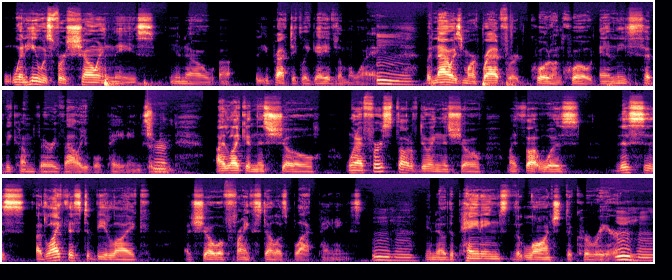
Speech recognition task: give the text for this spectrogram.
when he was first showing these, you know, uh, he practically gave them away. Mm, But now he's Mark Bradford, quote unquote, and these have become very valuable paintings. I, Sure. mean, I liken this show. When I first thought of doing this show, my thought was, this is. I'd like this to be like a show of Frank Stella's black paintings. mm-hmm. You know, the paintings that launched the career. Mm-hmm.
